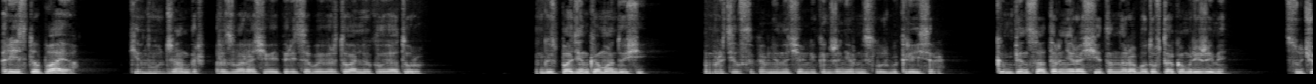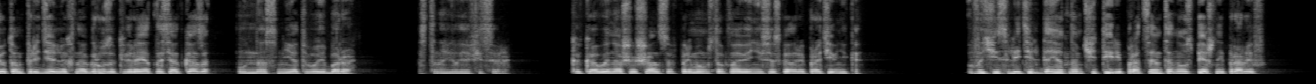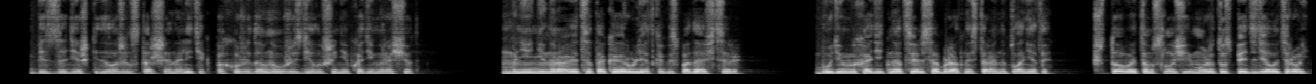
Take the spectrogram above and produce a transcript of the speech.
Приступаю, кивнул Джангр, разворачивая перед собой виртуальную клавиатуру. Господин командующий, обратился ко мне начальник инженерной службы крейсера. Компенсатор не рассчитан на работу в таком режиме. С учетом предельных нагрузок вероятность отказа... У нас нет выбора, остановил я офицера. Каковы наши шансы в прямом столкновении с эскадрой противника? Вычислитель дает нам 4% на успешный прорыв. Без задержки доложил старший аналитик, похоже, давно уже сделавший необходимый расчет. Мне не нравится такая рулетка, господа офицеры. Будем выходить на цель с обратной стороны планеты. Что в этом случае может успеть сделать Рой?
